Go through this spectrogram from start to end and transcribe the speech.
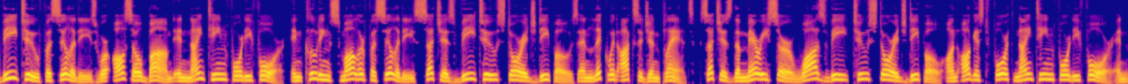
V-2 facilities were also bombed in 1944, including smaller facilities such as V-2 storage depots and liquid oxygen plants, such as the Méry-sur-Oise V-2 storage depot on August 4, 1944 and,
